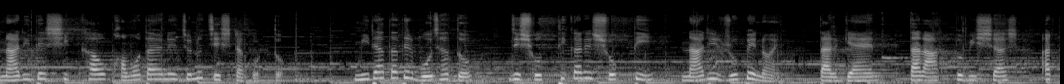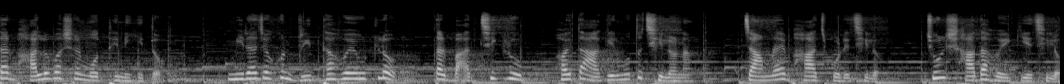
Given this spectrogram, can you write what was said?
নারীদের শিক্ষা ও ক্ষমতায়নের জন্য চেষ্টা করত। মীরা তাদের বোঝাতো যে সত্যিকারের শক্তি নারীর রূপে নয়, তার জ্ঞান তার আত্মবিশ্বাস আর তার ভালোবাসার মধ্যে নিহিত। মীরা যখন বৃদ্ধা হয়ে উঠল, তার বাহ্যিক রূপ হয়তো আগের মতো ছিল না। চামড়ায় ভাঁজ পড়েছিল, চুল সাদা হয়ে গিয়েছিল,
